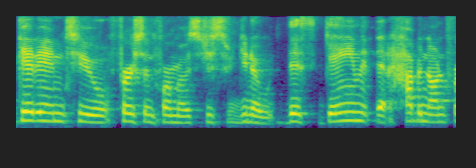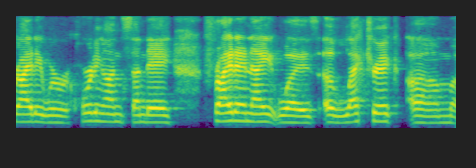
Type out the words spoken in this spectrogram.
get into first and foremost, just you know, this game that happened on Friday. We're recording on Sunday. Friday night was electric. Um,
